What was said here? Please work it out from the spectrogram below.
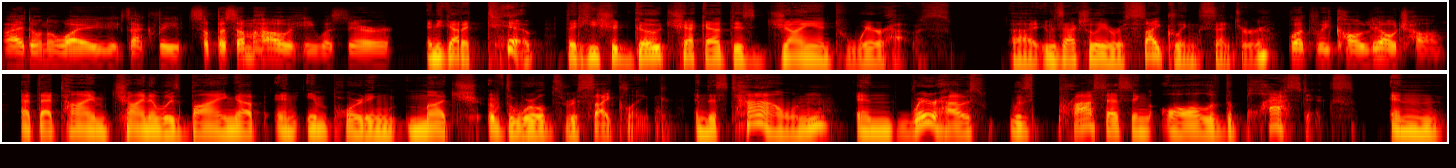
I don't know why exactly, so, but somehow he was there. And he got a tip that he should go check out this giant warehouse. Uh, it was actually a recycling center. What we call 料厂. At that time, China was buying up and importing much of the world's recycling. And this town and warehouse was processing all of the plastics and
